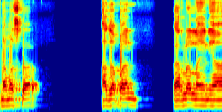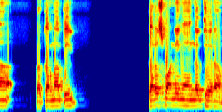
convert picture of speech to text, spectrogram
नमस्कार. आज आपण पॅरल लाईन या प्रकरणातील करस्पॉन्डिंग अँगल थेरम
